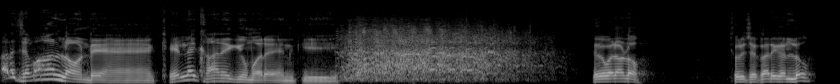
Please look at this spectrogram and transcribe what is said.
अरे जवान लौंडे हैं। खेलने खाने की उम्र है इनकी। देखो भाई लौंडो चोरी चकारी कर लो।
